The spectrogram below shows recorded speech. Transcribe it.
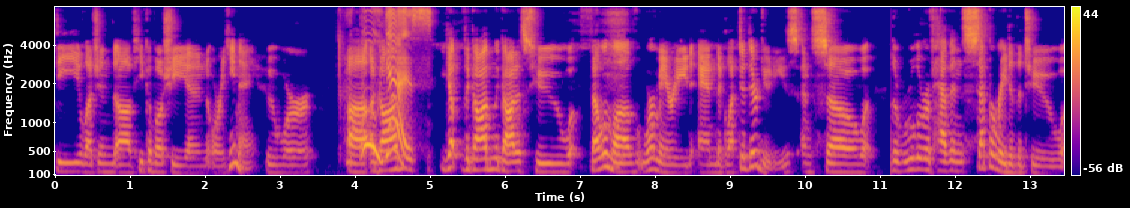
the legend of Hikoboshi and Orihime, who were uh, oh, a god yes! Yep, the god and the goddess who fell in love, were married, and neglected their duties, and so the ruler of heaven separated the two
